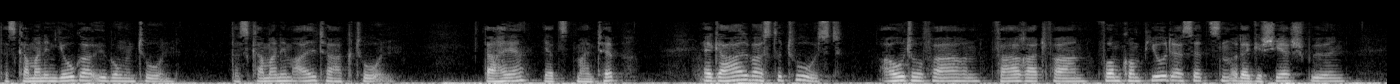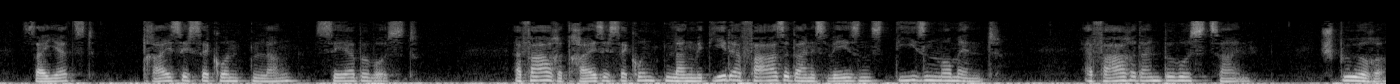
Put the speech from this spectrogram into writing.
das kann man in Yoga-Übungen tun, das kann man im Alltag tun. Daher jetzt mein Tipp, egal was du tust, Autofahren, Fahrradfahren, vorm Computer sitzen oder Geschirr spülen, sei jetzt 30 Sekunden lang sehr bewusst. Erfahre 30 Sekunden lang mit jeder Phase deines Wesens diesen Moment. Erfahre dein Bewusstsein. Spüre,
